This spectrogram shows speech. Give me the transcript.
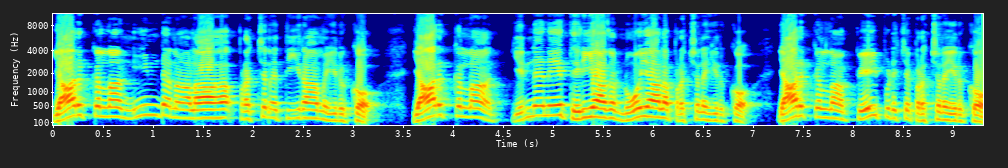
யாருக்கெல்லாம் நீண்ட நாளாக பிரச்சனை தீராம இருக்கோ யாருக்கெல்லாம் என்னன்னே தெரியாத நோயால் பிரச்சனை இருக்கோ யாருக்கெல்லாம் பேய் பிடிச்ச பிரச்சனை இருக்கோ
